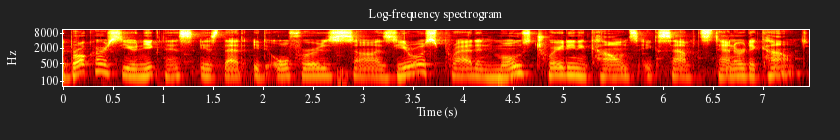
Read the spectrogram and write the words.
The broker's uniqueness is that it offers uh, zero spread in most trading accounts except standard account.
